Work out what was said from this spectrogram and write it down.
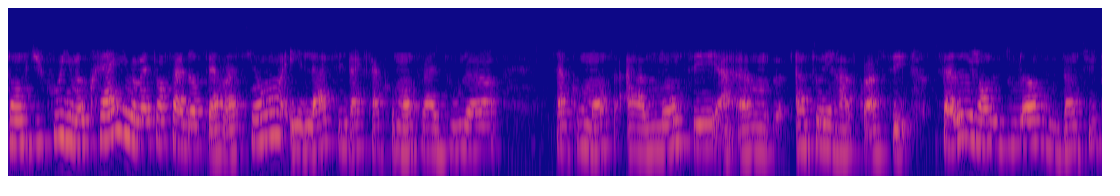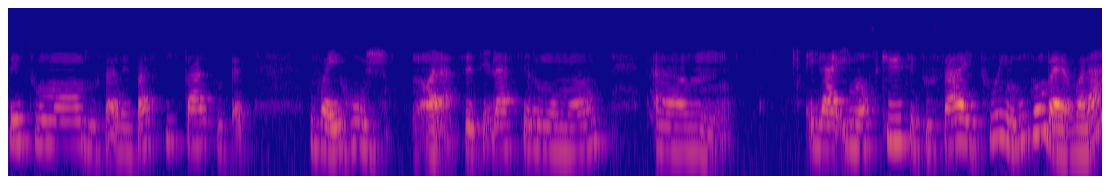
Donc, du coup, ils me prennent, ils me mettent en salle d'observation. Et là, c'est là que ça commence la douleur ça commence à monter, à, intolérable, quoi. C'est, vous savez, le genre de douleur vous insultez tout le monde, vous savez pas ce qui se passe, vous, êtes, vous voyez rouge. Voilà, c'était là, c'était le moment. Euh, et là, ils m'auscultent et tout ça et tout. Ils me disent, bon, ben voilà,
